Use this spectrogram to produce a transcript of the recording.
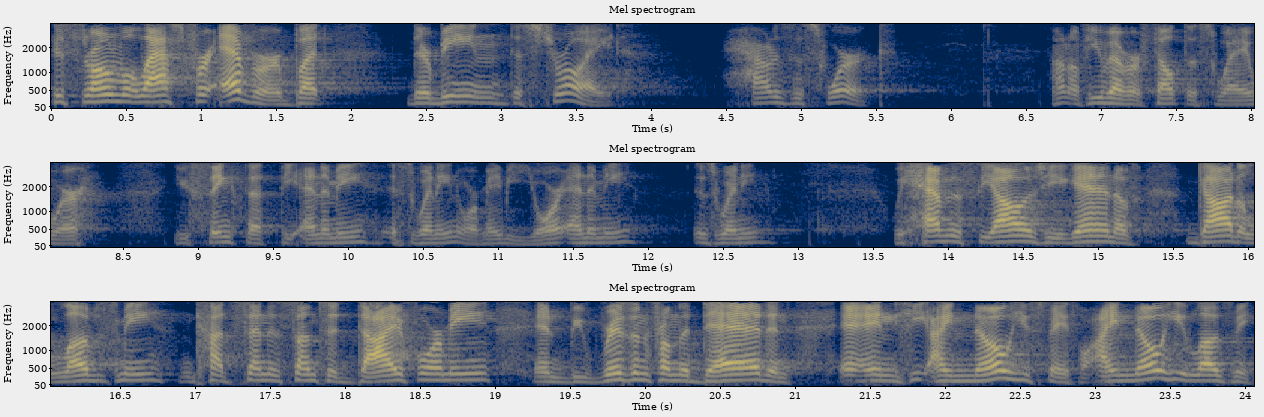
his throne will last forever, but they're being destroyed. How does this work? I don't know if you've ever felt this way where you think that the enemy is winning, or maybe your enemy is winning. We have this theology again of God loves me, God sent his son to die for me and be risen from the dead. And, and he, I know he's faithful. I know he loves me.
